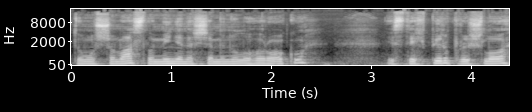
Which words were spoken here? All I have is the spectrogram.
Тому що масло міняне ще минулого року. І з тих пір пройшло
